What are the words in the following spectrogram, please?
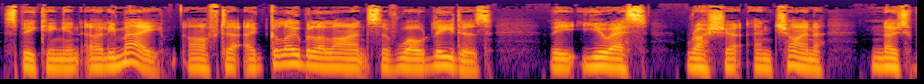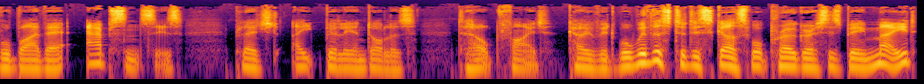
speaking in early May after a global alliance of world leaders, the US, Russia, and China, notable by their absences, pledged $8 billion to help fight COVID. Well, with us to discuss what progress is being made,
